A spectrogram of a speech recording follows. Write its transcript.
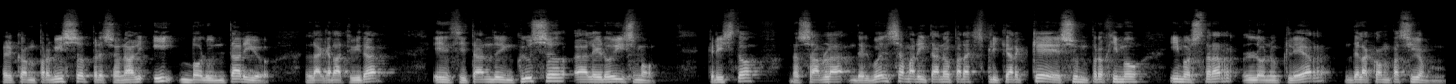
el compromiso personal y voluntario, la gratuidad, incitando incluso al heroísmo. Cristo nos habla del buen samaritano para explicar qué es un prójimo y mostrar lo nuclear de la compasión.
